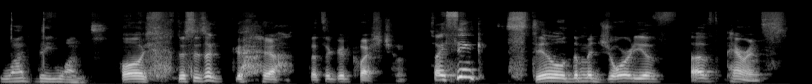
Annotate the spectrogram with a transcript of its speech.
what they want? Oh this is a yeah that's a good question. So i think still the majority of of parents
